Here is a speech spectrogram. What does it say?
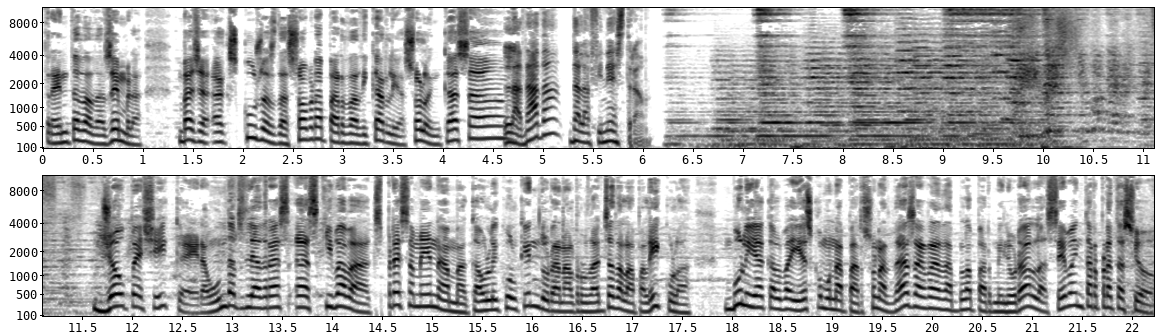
30 de desembre. Vaja, excuses de sobre per dedicar-li a Solo en casa... La dada de la finestra. Joe Pesci, que era un dels lladres, esquivava expressament a Macaulay Culkin durant el rodatge de la pel·lícula. Volia que el veiés com una persona desagradable per millorar la seva interpretació.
